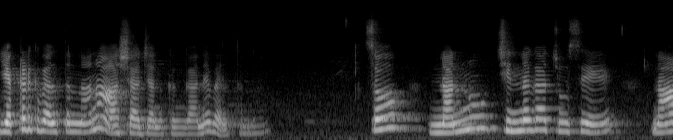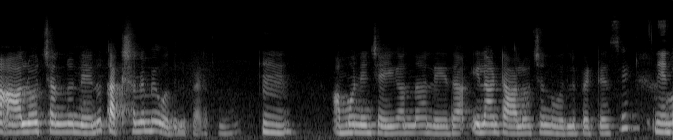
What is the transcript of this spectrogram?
ఎక్కడికి వెళ్తున్నానో ఆశాజనకంగానే వెళ్తున్నాను. సో నన్ను చిన్నగా చూసే నా ఆలోచనలు నేను తక్షణమే వదిలిపెడుతున్నాను. అమ్మో నేను చేయగలనా లేదా ఇలాంటి ఆలోచనలు వదిలిపెట్టేసి నేను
